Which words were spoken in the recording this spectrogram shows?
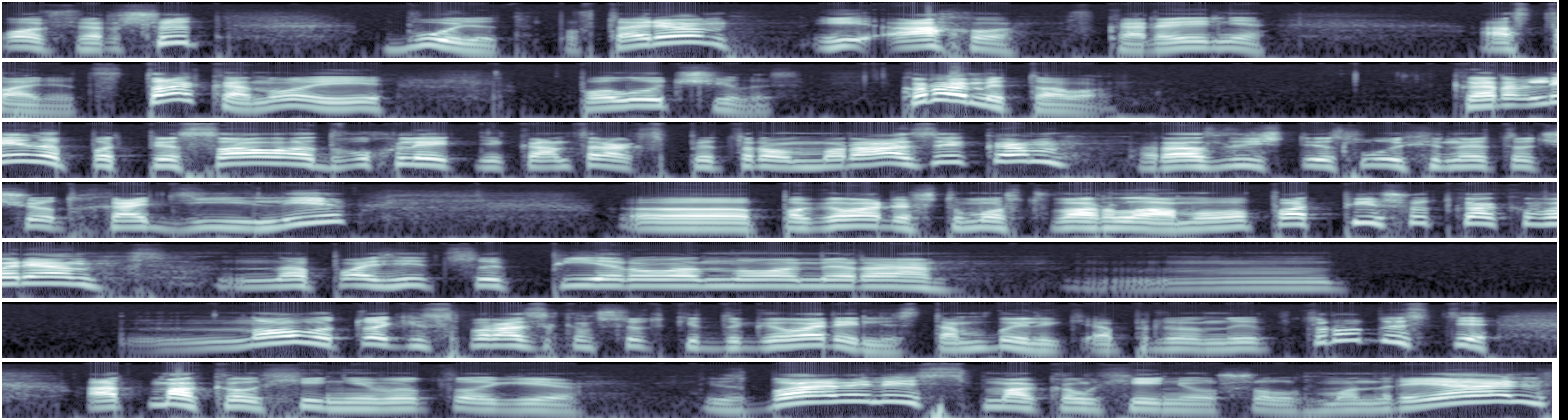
офершит будет повторен, и Ахо в Каролине останется. Так оно и получилось. Кроме того, Каролина подписала двухлетний контракт с Петром Мразиком. Различные слухи на этот счет ходили. Э, поговорили, что, может, Варламова подпишут как вариант на позицию первого номера. Но в итоге с Мразиком все-таки договорились. Там были определенные трудности. От Маклхини в итоге избавились. Маклхини ушел в Монреаль.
